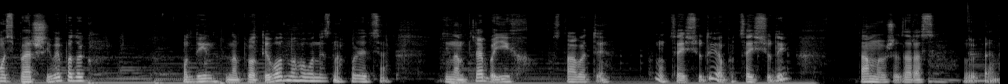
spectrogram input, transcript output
Ось перший випадок. Один напроти одного вони знаходяться, і нам треба їх ставити ну, цей сюди або цей сюди. Там ми вже зараз виберемо.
